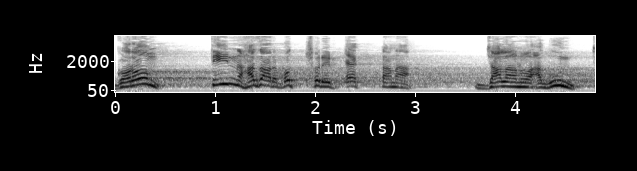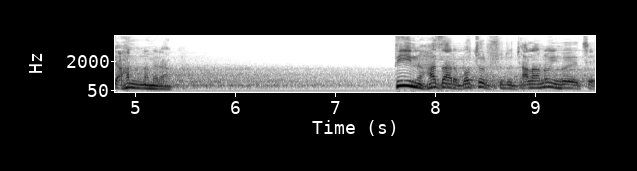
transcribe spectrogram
গরম তিন হাজার বছরের এক টানা জ্বালানো আগুন জাহান্নামের আগুন। তিন হাজার বছর শুধু জ্বালানোই হয়েছে।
